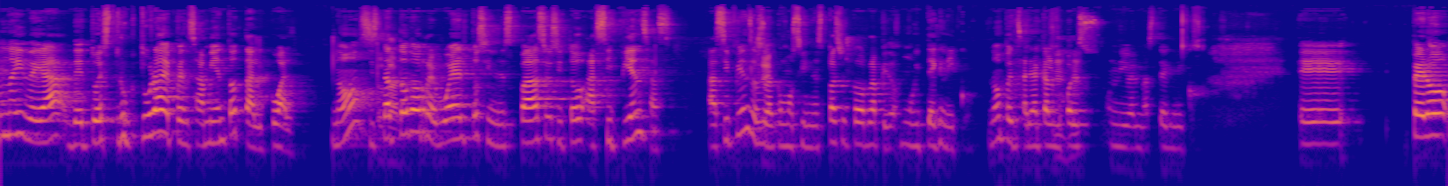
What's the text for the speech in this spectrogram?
una idea de tu estructura de pensamiento tal cual, ¿no? Si está todo revuelto, sin espacios y todo, así piensas, así piensas, Sí. o sea, como sin espacio, todo rápido, muy técnico, ¿no? Pensaría que a lo mejor es un nivel más técnico. Eh, pero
